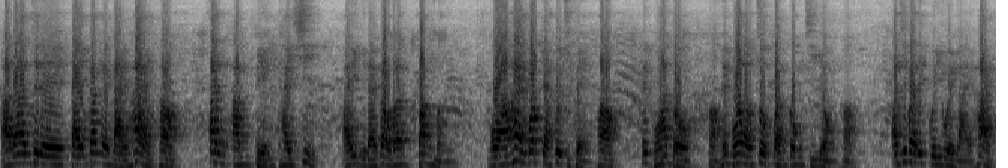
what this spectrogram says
啊，咱即个台江的内海吼，按安平开始，啊，一直来到咱北门外海，我行过一遍吼，迄无法度吼，迄无法度做观光之用吼。啊，即摆咧规划内海，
